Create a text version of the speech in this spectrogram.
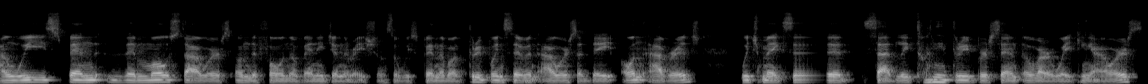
and we spend the most hours on the phone of any generation. So we spend about 3.7 hours a day on average which makes it sadly 23% of our waking hours.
